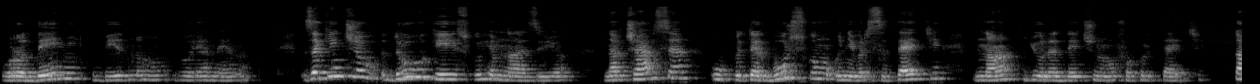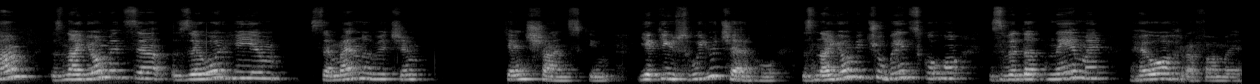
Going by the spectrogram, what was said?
у родині бідного дворянина. Закінчив другу Київську гімназію, навчався у Петербурзькому університеті на юридичному факультеті. Там знайомиться з Георгієм Семеновичем Тяньшанським, який, в свою чергу, знайомить Чубинського з видатними географами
